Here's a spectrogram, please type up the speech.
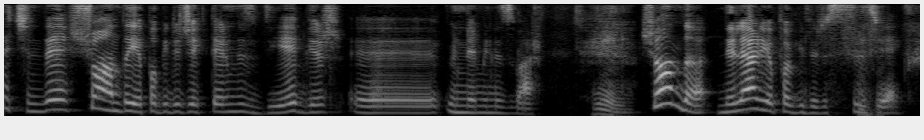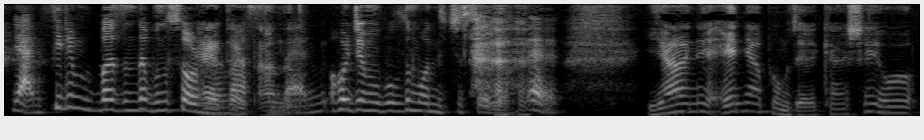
içinde şu anda yapabileceklerimiz diye bir e, ünleminiz var. Hmm. Şu anda neler yapabiliriz sizce? yani film bazında bunu sormuyorum Evet, evet, aslında. anladım. Yani hocamı buldum onun için soruyorum. Evet. Yani en yapmamız gereken şey o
